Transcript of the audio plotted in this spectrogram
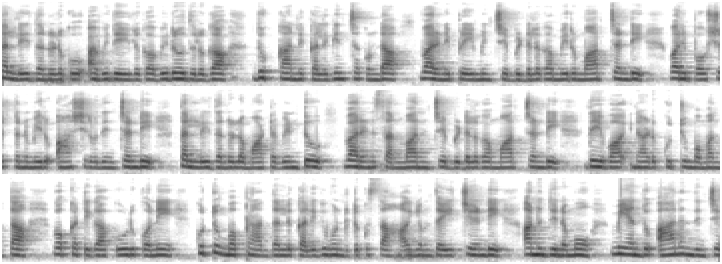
తల్లిదండ్రులకు అవిధేయులుగా విరోధులుగా దుఃఖాన్ని కలిగించకుండా వారిని ప్రేమించే బిడ్డలుగా మీరు మార్చండి. వారి భవిష్యత్తును మీరు ఆశీర్వదించండి. తల్లిదండ్రుల మాట వింటూ వారిని సన్మానించే బిడ్డలుగా మార్చండి. దేవా ఈనాడు కుటుంబం అంతా ఒక్కటిగా కూడుకొని కుటుంబ ప్రార్థనలు కలిగి ఉండుటకు సహాయం దయచేయండి. అనుదిన దినము మీ అందు ఆనందించే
